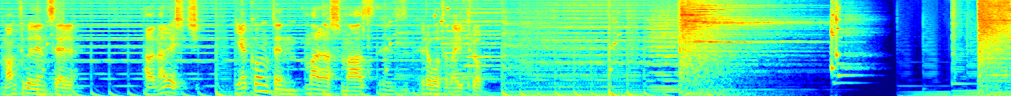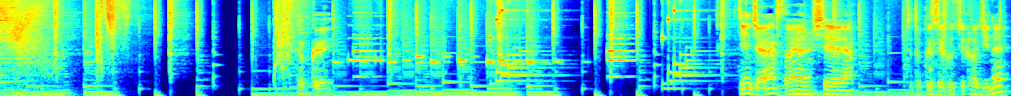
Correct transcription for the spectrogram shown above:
Mam tylko jeden cel. A znaleźć, jaką ten malarz ma z, z robotę na jutro. Okej. Okay. Zdjęcie, się, czy to ktoś z jego rodziny?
